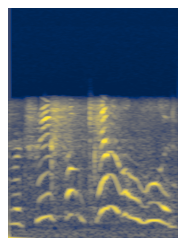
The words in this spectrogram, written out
Retrieved retrieve some kindlewood.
